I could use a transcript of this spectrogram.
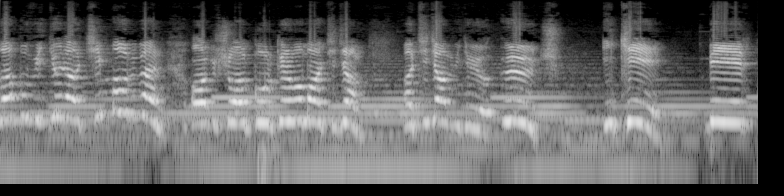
Lan bu videoyu açayım mı abi ben? Abi şu an korkuyorum ama açacağım. Açacağım videoyu. 3, 2, 1.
